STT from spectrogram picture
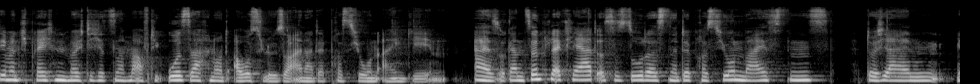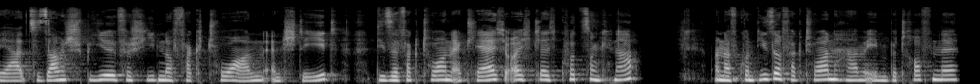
Dementsprechend möchte ich jetzt nochmal auf die Ursachen und Auslöser einer Depression eingehen. Also ganz simpel erklärt ist es so, dass eine Depression meistens durch ein ja, Zusammenspiel verschiedener Faktoren entsteht. Diese Faktoren erkläre ich euch gleich kurz und knapp. Und aufgrund dieser Faktoren haben eben Betroffene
